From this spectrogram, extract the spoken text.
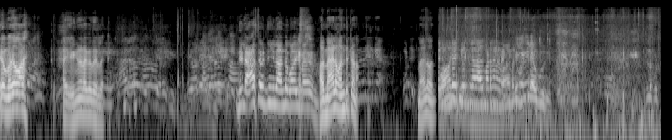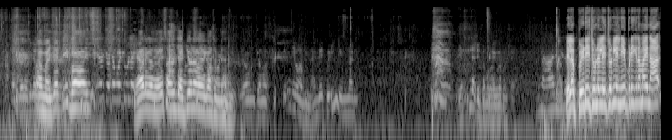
ஏ முத வாழ எங்க நடக்குது இல்ல நீ லாஸ்ட் விட்டீங்களா அந்த குழந்தைக்கு மேல. அது மேல வந்துட்டானா? மேல வந்து சட்டி பாய் ஏழுங்க வயசாவது சட்டியோட காசுபடியாது இல்ல பிடி சுண்டலி சுண்டலி நீ பிடிக்கிற மாதிரி நான்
